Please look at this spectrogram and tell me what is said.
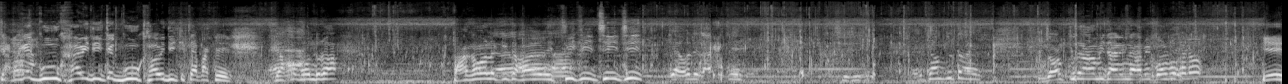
ট্যাপাকে গু খাওয়াই দিয়েছে, গু খাওয়াই দিয়েছে ট্যাপাকে দেখো বন্ধুরা, টাকা বলে কিছু হয় ছি ছি ছি ছি। জল কোথায় আমি জানি না, আমি বলব কেন? এই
